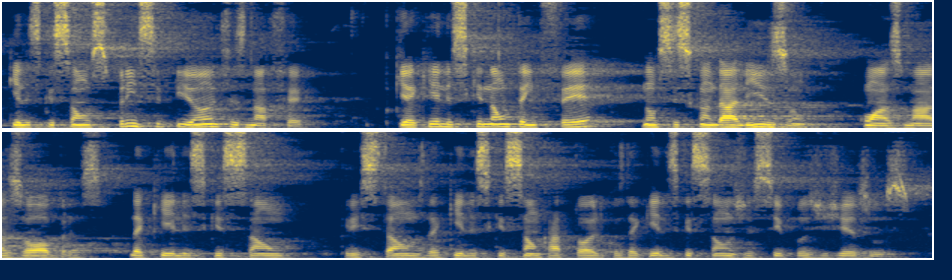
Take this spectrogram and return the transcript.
aqueles que são os principiantes na fé. Porque aqueles que não têm fé não se escandalizam com as más obras daqueles que são cristãos, daqueles que são católicos, daqueles que são os discípulos de Jesus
